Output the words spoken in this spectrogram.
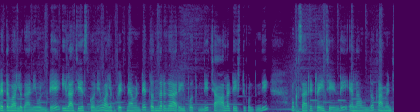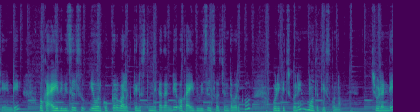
పెద్దవాళ్ళు కానీ ఉంటే ఇలా చేసుకొని వాళ్ళకి పెట్టినామంటే తొందరగా అరిగిపోతుంది. చాలా టేస్టీగా ఉంటుంది. ఒకసారి ట్రై చేయండి. ఎలా ఉందో కామెంట్ చేయండి. ఒక ఐదు విజిల్స్ ఎవరి కుక్కర్ వాళ్ళకి తెలుస్తుంది కదండి. ఒక ఐదు విజిల్స్ వచ్చేంత వరకు ఉడికించుకొని మూత తీసుకుందాం. చూడండి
